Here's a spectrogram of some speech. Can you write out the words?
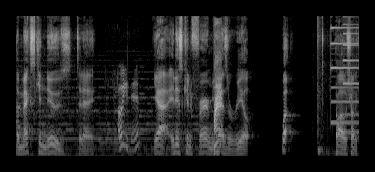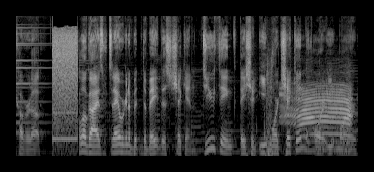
the Mexican news today. Oh, you did? Yeah, it is confirmed. You guys are real. What? Probably was trying to cover it up. Hello guys, today we're gonna b- debate this chicken. Do you think they should eat more chicken or eat more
